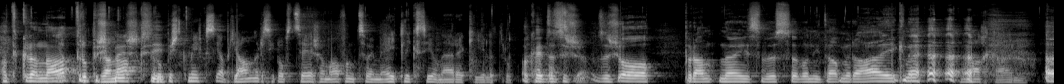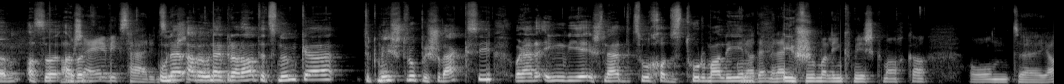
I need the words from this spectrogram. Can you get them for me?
Ah, der Granattrupp ist gemischt. Granattrupp gewesen. ist gemischt aber die anderen sind, glaube ich, zuerst am Anfang zwei Mädchen und dann ein Gielentrupp. Okay, das ist, das ist auch brandneues Wissen, das ich da mir aneigne. Ach, gar nicht. ähm, also, Aber es ist aber, ewig her. und dann, aber, und dann Granat hat es nicht mehr gegeben. Der Gemischtrupp ist weg gewesen. Und dann irgendwie ist dann dazu gekommen, dass Turmalin Ja, da hat man ist... Turmalin gemischt gemacht. gehabt. Und äh, ja,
